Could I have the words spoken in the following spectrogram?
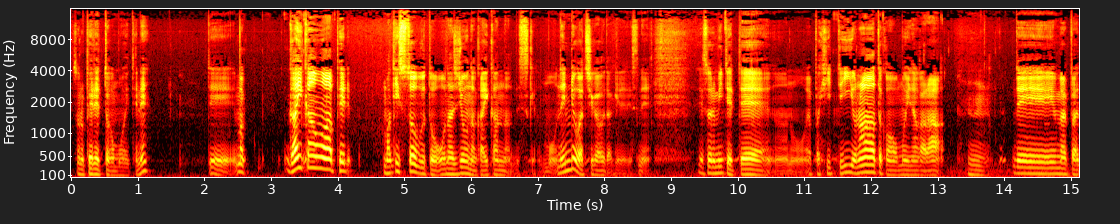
そのペレットが燃えてね。で、まあ、外観はペレ、薪ストーブと同じような外観なんですけども、燃料が違うだけでですね。で、それ見てて、あの、やっぱ火っていいよなとか思いながら、うん。で、まあ、やっぱ、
